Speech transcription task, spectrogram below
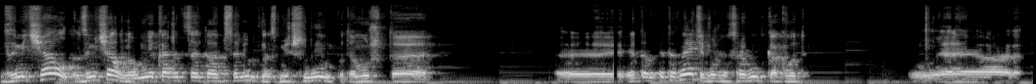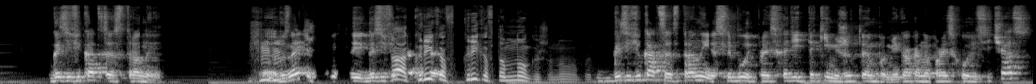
Замечал, замечал, но мне кажется, это абсолютно смешным, потому что э, это, это, знаете, можно сравнить как вот э, газификация страны. Э, Вы знаете, что если Да, газификация, криков, криков там много же, ну, об этом. газификация страны, если будет происходить такими же темпами, как она происходит сейчас,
